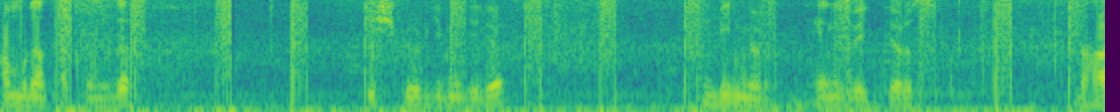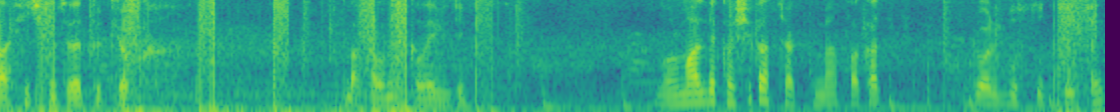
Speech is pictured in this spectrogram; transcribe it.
hamurdan taktığımızda iş görür gibi geliyor. Bilmiyorum. Henüz bekliyoruz. Daha hiç kimsede tık yok. Bakalım yakalayabilecek miyiz? Normalde kaşık atacaktım ben fakat göl buz tuttuğu için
